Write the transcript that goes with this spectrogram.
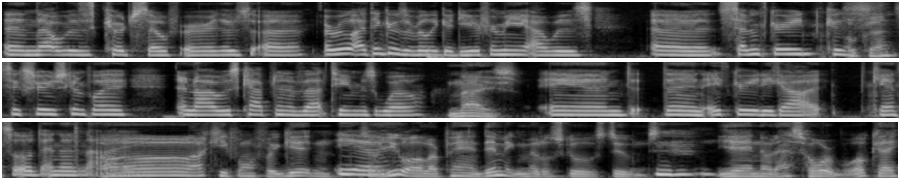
and that was Coach Sofer. It was uh, a real. I think it was a really good year for me. I was uh, seventh grade because Okay. sixth graders can play, and I was captain of that team as well. Nice. And then eighth grade, he got canceled, and then I. Oh, I keep on forgetting. Yeah. So you all are pandemic middle school students. Mhm. Yeah, no, that's horrible. Okay.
